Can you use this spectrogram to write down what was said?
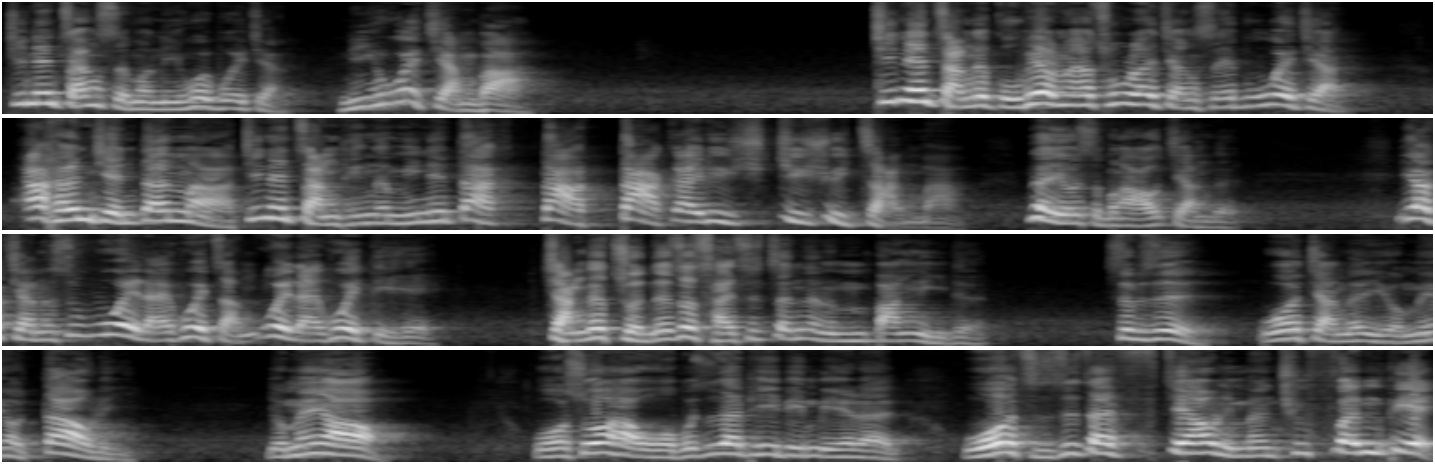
今天涨什么你会不会讲？你会讲吧？今天涨的股票拿出来讲，谁不会讲？啊，很简单嘛，今天涨停了，明天大大大概率继续涨嘛，那有什么好讲的？要讲的是未来会涨，未来会跌，讲的准的，这才是真正能帮你的，是不是？我讲的有没有道理？有没有？我说好，我不是在批评别人，我只是在教你们去分辨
